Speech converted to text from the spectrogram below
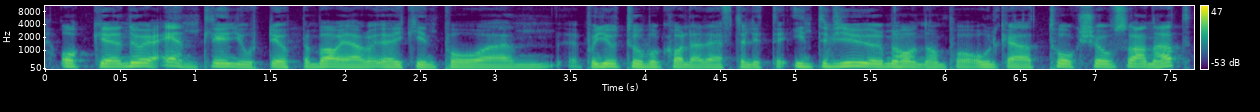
Och eh, nu har jag äntligen gjort det uppenbara. Jag, jag gick in på, eh, på YouTube och kollade efter lite intervjuer med honom på olika talkshows och annat.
